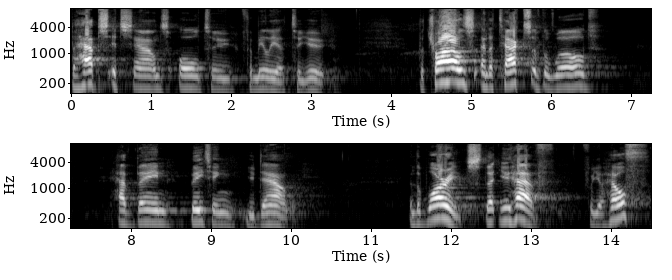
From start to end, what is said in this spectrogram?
Perhaps it sounds all too familiar to you. The trials and attacks of the world have been beating you down. And the worries that you have for your health,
